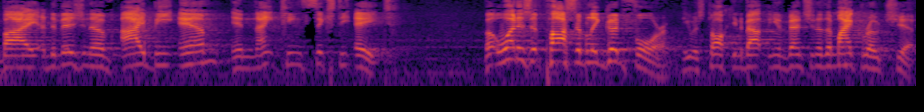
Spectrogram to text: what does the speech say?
by a division of IBM in 1968. But what is it possibly good for? He was talking about the invention of the microchip.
